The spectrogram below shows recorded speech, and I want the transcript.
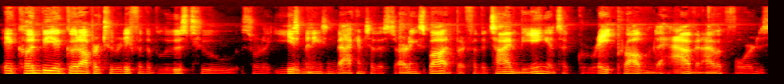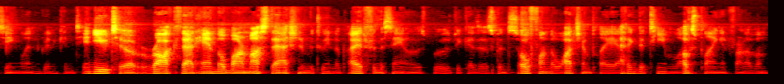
it could be a good opportunity for the Blues to sort of ease Binnington back into the starting spot. But for the time being, it's a great problem to have, and I look forward to seeing Lindgren continue to rock that handlebar mustache in between the pipes for the St. Louis Blues because it's been so fun to watch him play. I think the team loves playing in front of him.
